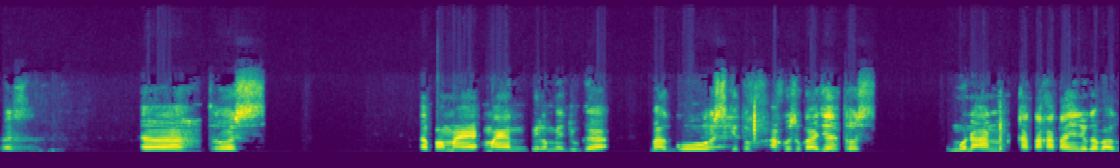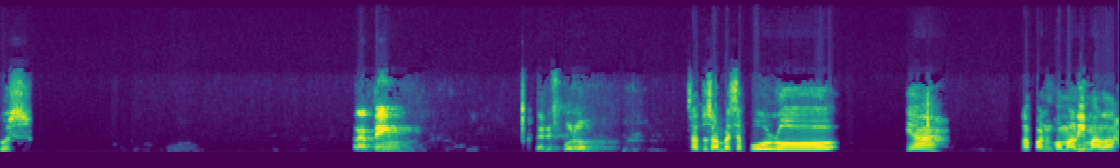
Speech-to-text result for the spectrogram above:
Terus? Eh, uh, terus apa main, main filmnya juga bagus gitu. Aku suka aja terus penggunaan kata-katanya juga bagus. Rating dari 10? 1 sampai 10 ya 8,5 lah.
